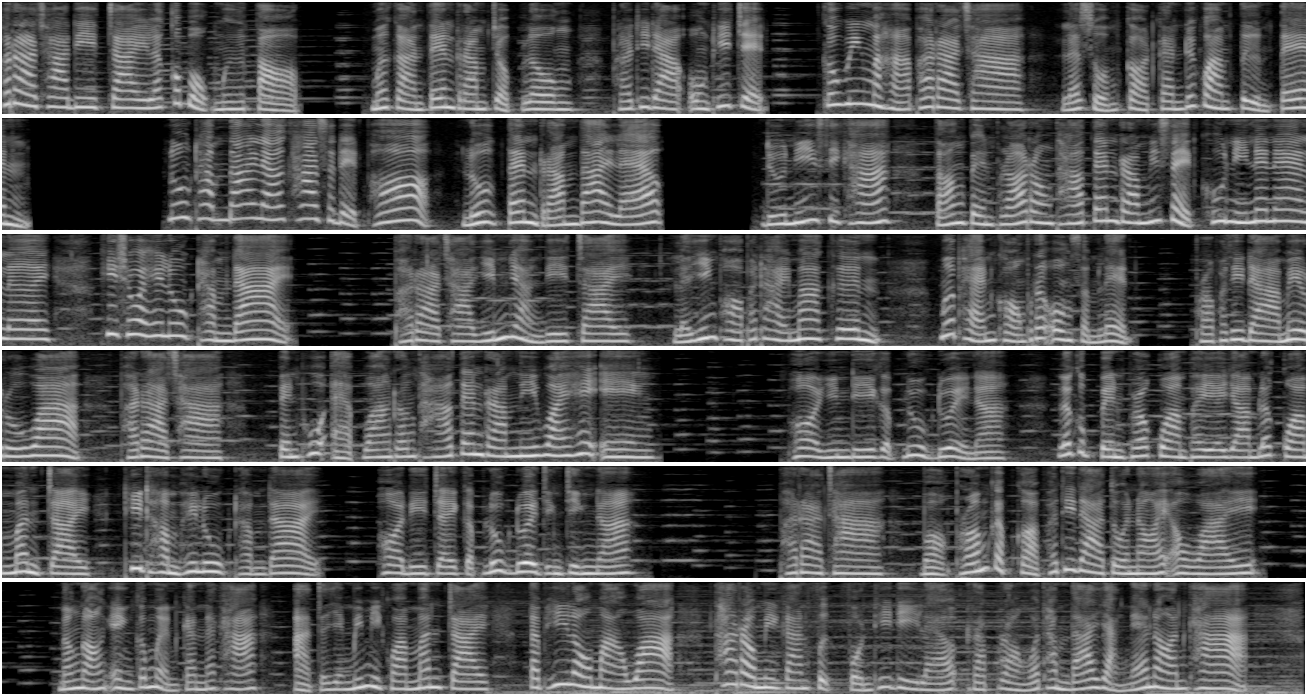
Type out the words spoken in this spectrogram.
พระราชาดีใจแล้วก็โบกมือตอบ เมื่อการเต้นรำจบลง พระธิดาองค์ที่เจ็ดก็วิ่งมาหาพระราชา และสวมกอดกันด้วยความตื่นเต้น ลูกทำได้แล้วค่ะเสด็จพ่อ ลูกเต้นรำได้แล้ว ดูนี่สิคะ ต้องเป็นเพราะรองเท้าเต้นรำวิเศษคู่นี้แน่ ๆเลย ที่ช่วยให้ลูกทำได้ พระราชายิ้มอย่างดีใจ และยิ่งพอพระทัยมากขึ้น เมื่อแผนของพระองค์สำเร็จ เพราะพระธิดาไม่รู้ว่า พระราชา เป็นผู้แอบวางรองเท้าเต้นรำนี้ไว้ให้เอง พ่อยินดีกับลูกด้วยนะ แล้วก็เป็นเพราะความพยายามและความมั่นใจที่ทำให้ลูกทำได้ พ่อดีใจกับลูกด้วยจริง ๆ นะ พระราชาบอกพร้อมกับกอดพระธิดาตัวน้อยเอาไว้ น้องๆเองก็เหมือนกันนะคะ อาจจะยังไม่มีความมั่นใจ แต่พี่โลมาว่าถ้าเรามีการฝึกฝนที่ดีแล้ว รับรองว่าทำได้อย่างแน่นอนค่ะ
